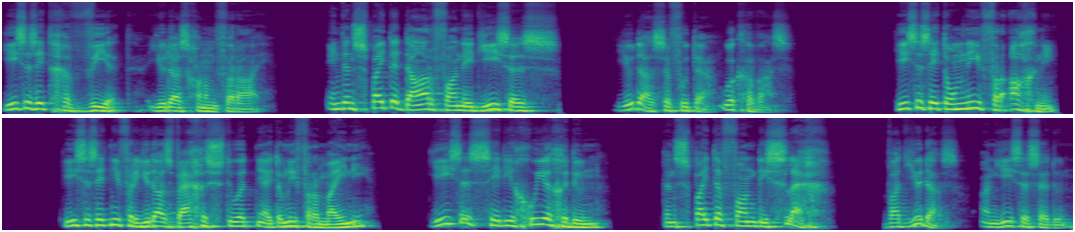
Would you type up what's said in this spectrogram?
Jesus het geweet Judas gaan hom verraai. En ten spyte daarvan het Jesus Judas se voete ook gewas. Jesus het hom nie verag nie. Jesus het nie vir Judas weggestoot nie, hy het hom nie vermy nie. Jesus het die goeie gedoen ten spyte van die sleg wat Judas aan Jesus sou doen.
